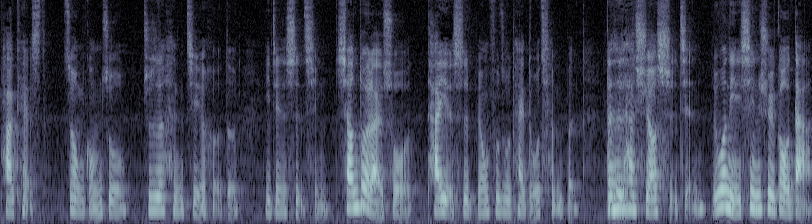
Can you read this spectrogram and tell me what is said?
Podcast 这种工作就是很结合的一件事情。相对来说，它也是不用付出太多成本，但是它需要时间。如果你兴趣够大。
